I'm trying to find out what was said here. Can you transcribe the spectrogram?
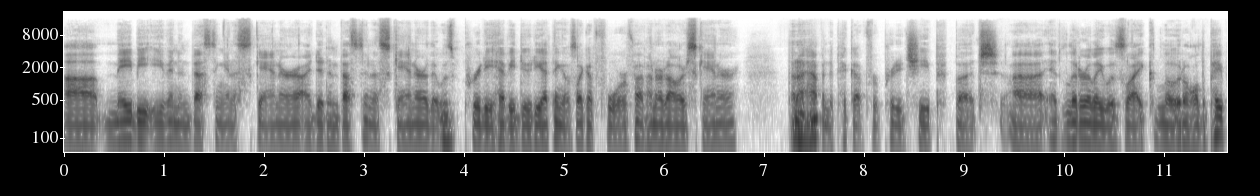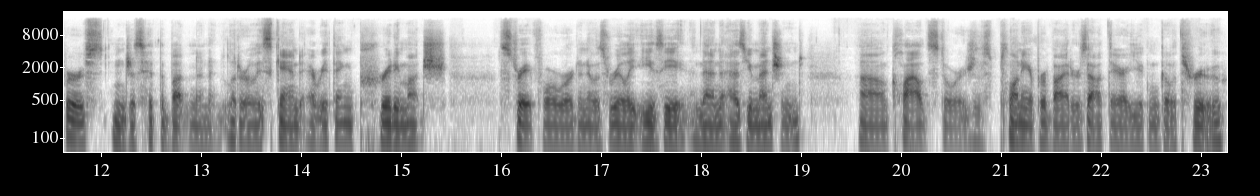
Uh, maybe even investing in a scanner. I did invest in a scanner that was mm-hmm. pretty heavy duty. I think it was like a four or five hundred dollar scanner that mm-hmm. I happened to pick up for pretty cheap, but uh, it literally was like load all the papers and just hit the button, and it literally scanned everything pretty much straightforward, and it was really easy. And then, as you mentioned, uh, cloud storage. There's plenty of providers out there you can go through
